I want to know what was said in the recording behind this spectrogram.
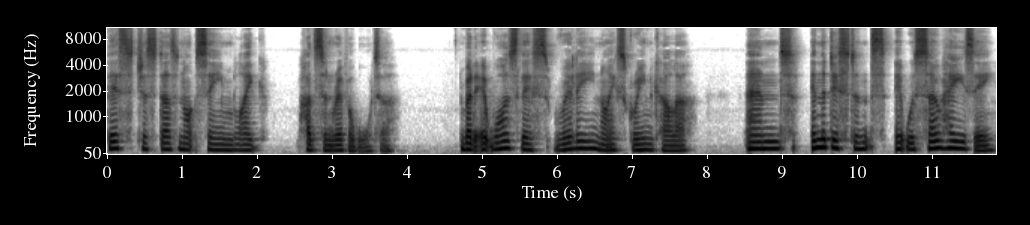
This just does not seem like Hudson River water. But it was this really nice green colour. And in the distance, it was so hazy.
